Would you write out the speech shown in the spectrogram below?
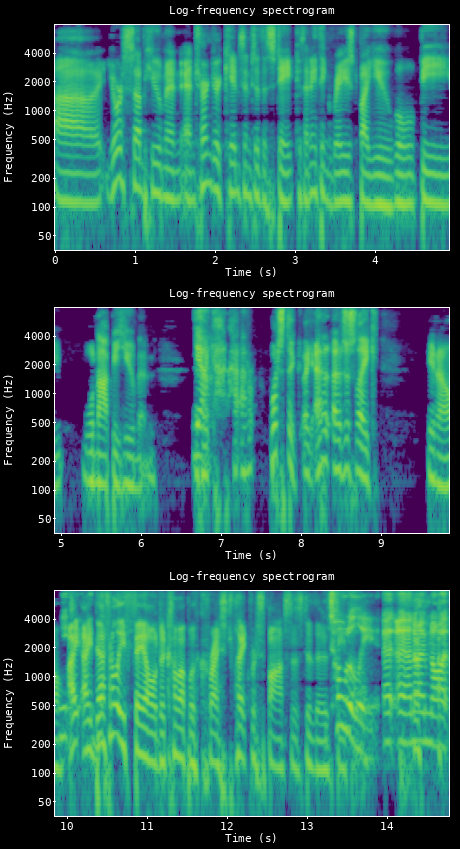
uh, "You're subhuman and turn your kids into the state because anything raised by you will be will not be human." It's Yeah. Like, I- I don't- what's the like? I, I was just like, you know i, I definitely failed to come up with christ-like responses to those totally and, and, i'm not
